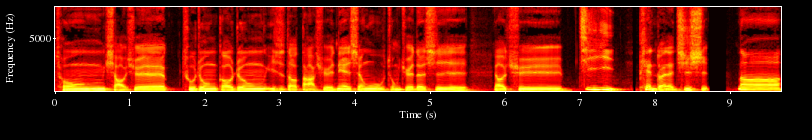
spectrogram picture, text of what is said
从小学、初中、高中一直到大学念生物，总觉得是要去记忆片段的知识。那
